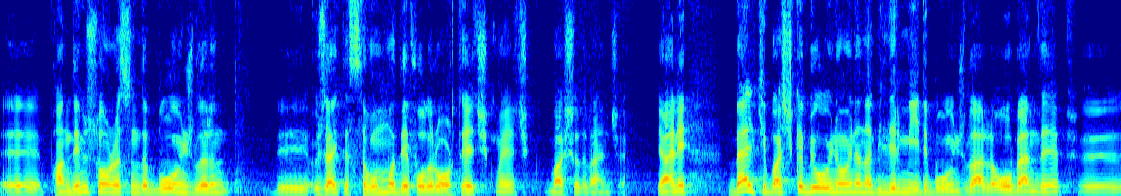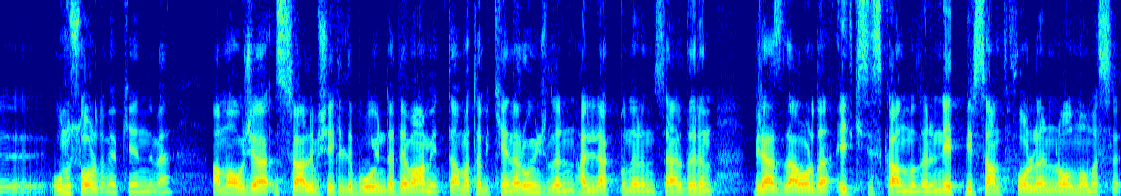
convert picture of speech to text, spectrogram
e, pandemi sonrasında bu oyuncuların e, özellikle savunma defoları ortaya çıkmaya başladı bence. Yani belki başka bir oyun oynanabilir miydi bu oyuncularla? O ben de hep e, onu sordum hep kendime. Ama hoca ısrarlı bir şekilde bu oyunda devam etti. Ama tabii kenar oyuncuların, Halil Akpınar'ın, Serdar'ın biraz daha orada etkisiz kalmaları, net bir santiforlarının olmaması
